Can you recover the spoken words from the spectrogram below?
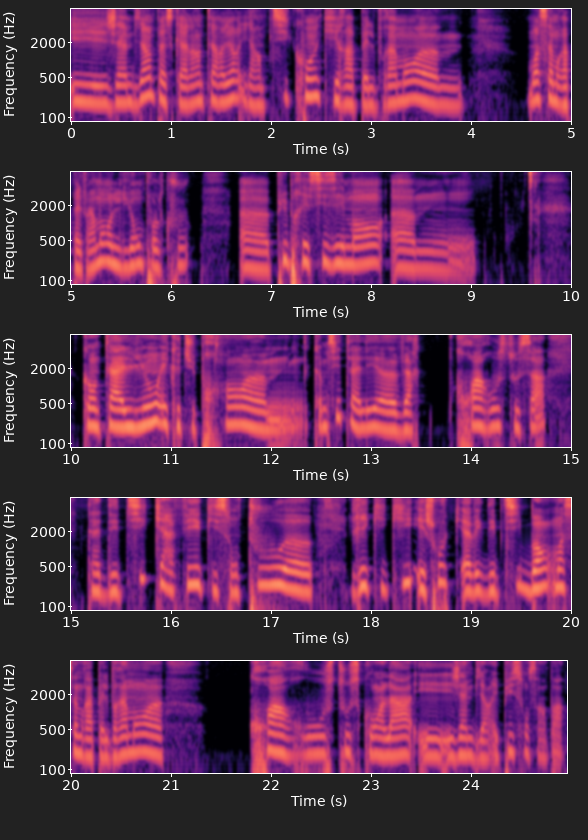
Et j'aime bien parce qu'à l'intérieur, il y a un petit coin qui rappelle vraiment moi, ça me rappelle vraiment Lyon pour le coup. Euh, plus précisément, euh, quand tu es à Lyon et que tu prends, euh, comme si tu allais vers Croix-Rousse, tout ça, tu as des petits cafés qui sont tout rikiki. Et je trouve qu'avec des petits bancs, moi, ça me rappelle vraiment Croix-Rousse, tout ce coin-là. Et, et j'aime bien. Et puis, ils sont sympas.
